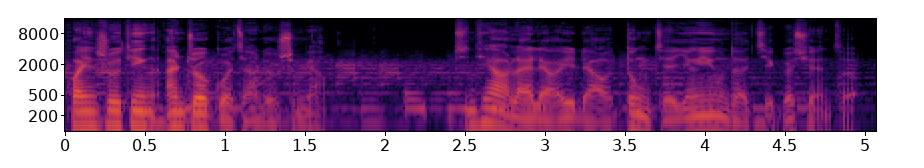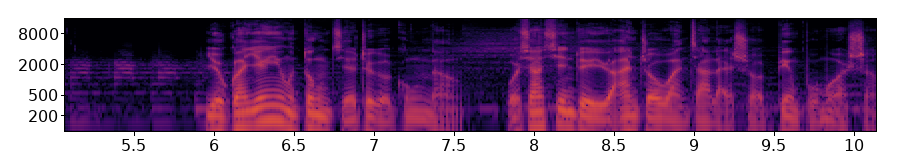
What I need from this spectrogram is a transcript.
欢迎收听安卓果酱六十秒。今天要来聊一聊冻结应用的几个选择。有关应用冻结这个功能，我相信对于安卓玩家来说并不陌生。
